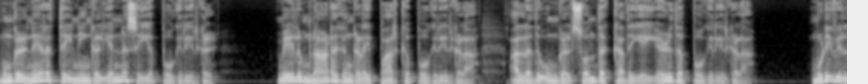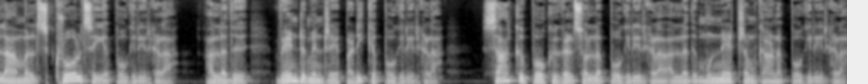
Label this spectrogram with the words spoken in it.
உங்கள் நேரத்தை நீங்கள் என்ன செய்யப் போகிறீர்கள்? மேலும் நாடகங்களை பார்க்கப் போகிறீர்களா? அல்லது உங்கள் சொந்த கதையை எழுதப் போகிறீர்களா? முடிவில்லாமல் ஸ்க்ரோல் செய்யப் போகிறீர்களா? அல்லது வேண்டுமென்றே படிக்கப் போகிறீர்களா? சாக்கு போக்குகள் சொல்லப் போகிறீர்களா? அல்லது முன்னேற்றம் காணப் போகிறீர்களா?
